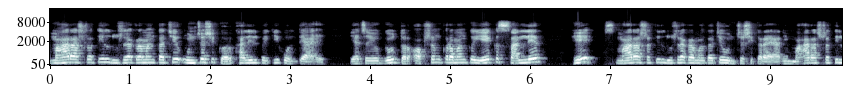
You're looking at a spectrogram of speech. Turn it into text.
महाराष्ट्रातील दुसऱ्या क्रमांकाचे उंच शिखर खालीलपैकी कोणते आहे? याचं योग्य उत्तर ऑप्शन क्रमांक एक साल्लेर. हे महाराष्ट्रातील दुसऱ्या क्रमांकाचे उंच शिखर आहे. आणि महाराष्ट्रातील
